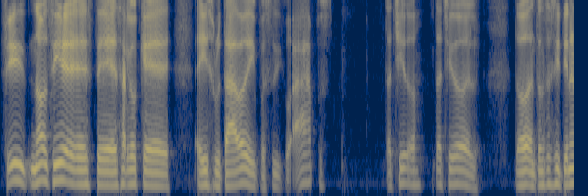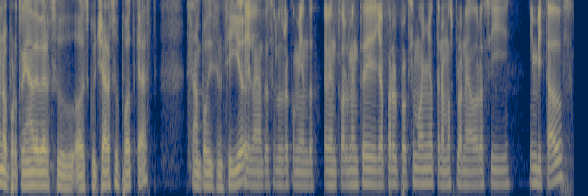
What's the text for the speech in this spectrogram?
sí, no, sí, este es algo que he disfrutado y pues digo, ah, pues está chido, está chido el todo. Entonces, si tienen oportunidad de ver su o escuchar su podcast, Sample y Sencillo, Sí, la neta se los recomiendo. Eventualmente, ya para el próximo año tenemos planeador así invitados.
